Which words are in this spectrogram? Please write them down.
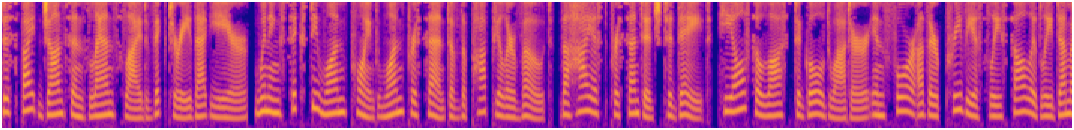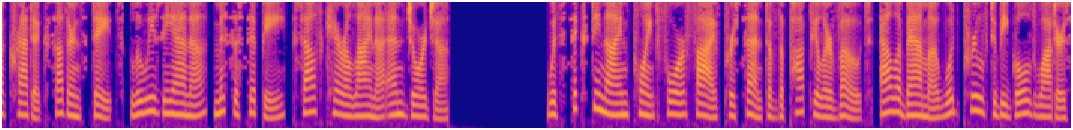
Despite Johnson's landslide victory that year, winning 61.1% of the popular vote, the highest percentage to date, he also lost to Goldwater in four other previously solidly Democratic Southern states, Louisiana, Mississippi, South Carolina and Georgia. With 69.45% of the popular vote, Alabama would prove to be Goldwater's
